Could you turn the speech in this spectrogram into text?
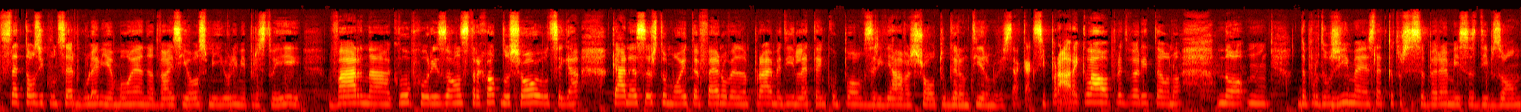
след този концерт, големия моя, на 28 юли ми предстои Варна, клуб Хоризонт, страхотно шоу от сега. Каня също моите фенове да направим един летен купон, взривява шоуто, гарантирано. Виж сега как си правя реклама предварително. Но м- да продължиме, след като ще се съберем и с Deep Zone,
